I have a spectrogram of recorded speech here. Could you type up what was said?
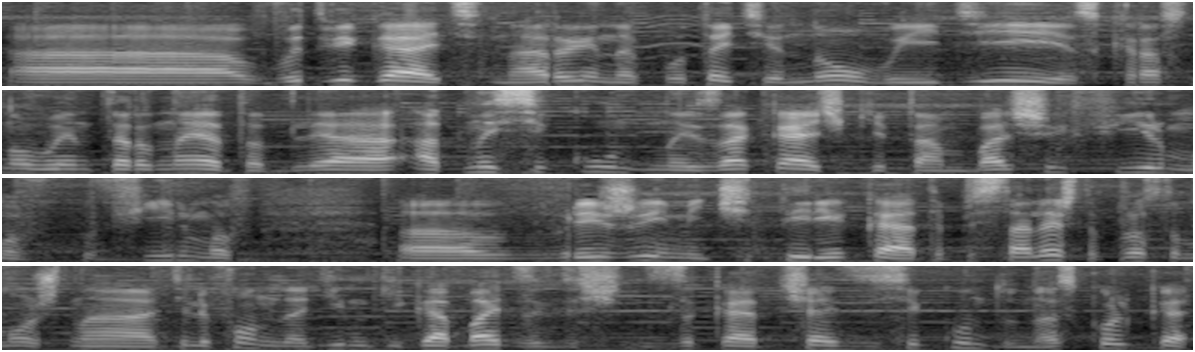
а, выдвигать на рынок вот эти новые идеи скоростного интернета для односекундной закачки там больших фильмов, фильмов в режиме 4К, ты представляешь, ты просто можешь на телефон 1 гигабайт за- закачать за секунду. Насколько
